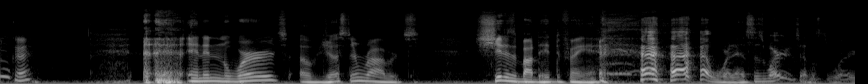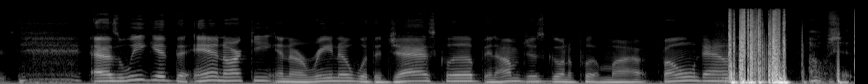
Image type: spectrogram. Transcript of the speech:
okay. and in the words of Justin Roberts, shit is about to hit the fan. well, that's his words. That was the words. As we get the anarchy in the arena with the jazz club, and I'm just gonna put my phone down Oh shit.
